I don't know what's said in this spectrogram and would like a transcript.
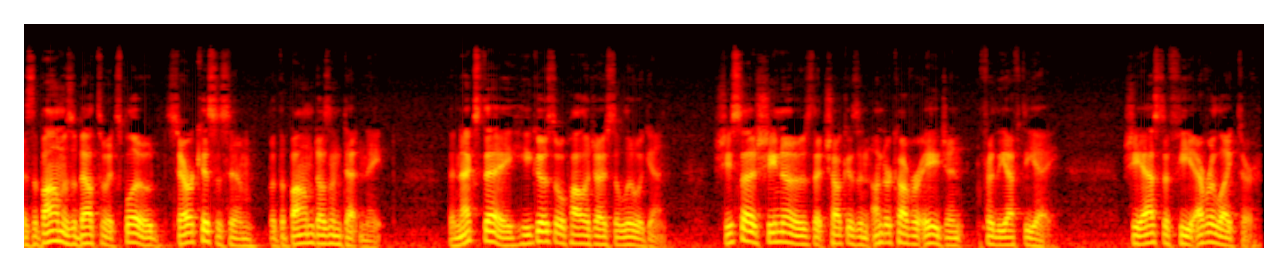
As the bomb is about to explode, Sarah kisses him, but the bomb doesn't detonate. The next day, he goes to apologize to Lou again. She says she knows that Chuck is an undercover agent for the FDA. She asks if he ever liked her.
